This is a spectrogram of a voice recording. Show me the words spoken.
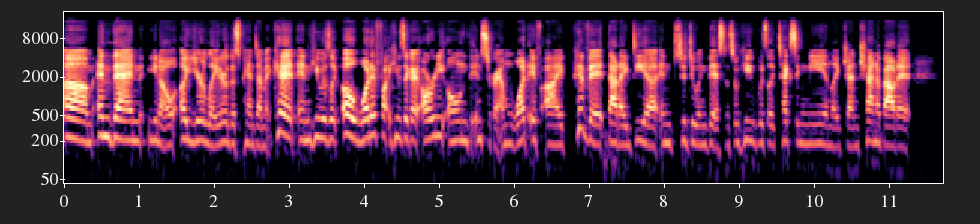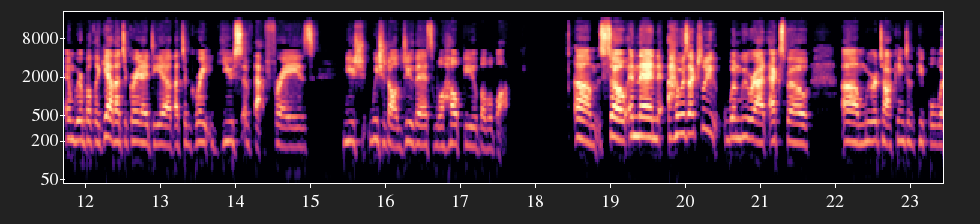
Um, and then, you know, a year later, this pandemic hit, and he was like, oh, what if I, he was like, I already owned the Instagram. What if I pivot that idea into doing this? And so he was like texting me and like Jen Chen about it. And we were both like, yeah, that's a great idea. That's a great use of that phrase. You sh- we should all do this. We'll help you, blah, blah, blah. Um, so, and then I was actually, when we were at Expo, um, we were talking to the people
